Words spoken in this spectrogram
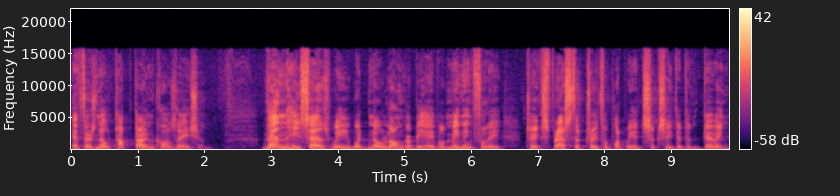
if there's no top down causation, then he says we would no longer be able meaningfully to express the truth of what we had succeeded in doing.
